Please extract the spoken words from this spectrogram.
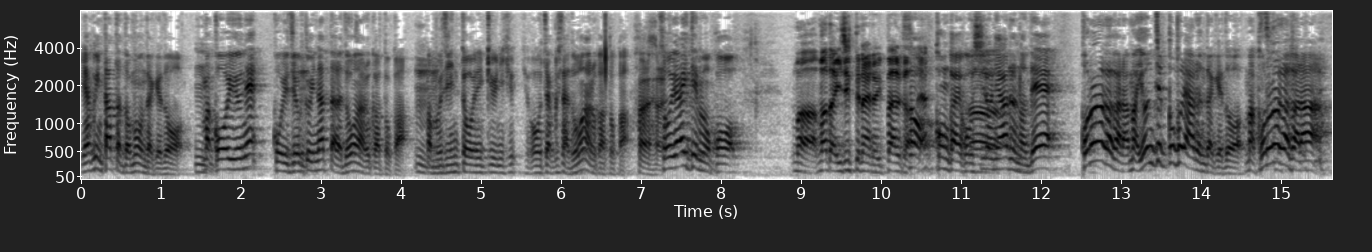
役に立ったと思うんだけど、まあ、こういうねこういう状況になったらどうなるかとか、まあ、無人島に急に漂着したらどうなるかとか、はいはいそういうアイテムをこううまあまだいじってないのいっぱいあるかそうらね今回こう後ろにあるのでこの中からまあ40個ぐらいあるんだけど、まあ、この中から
